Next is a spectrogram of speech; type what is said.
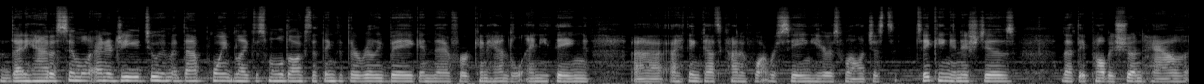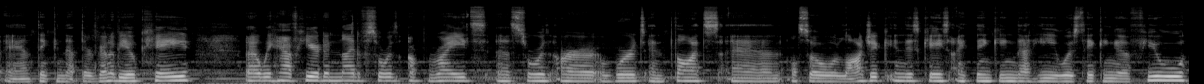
that he had a similar energy to him at that point, like the small dogs that think that they're really big and therefore can handle anything. Uh, I think that's kind of what we're seeing here as well, just taking initiatives that they probably shouldn't have and thinking that they're going to be okay. Uh, we have here the Knight of Swords upright. Uh, swords are words and thoughts and also logic in this case. I thinking that he was taking a few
